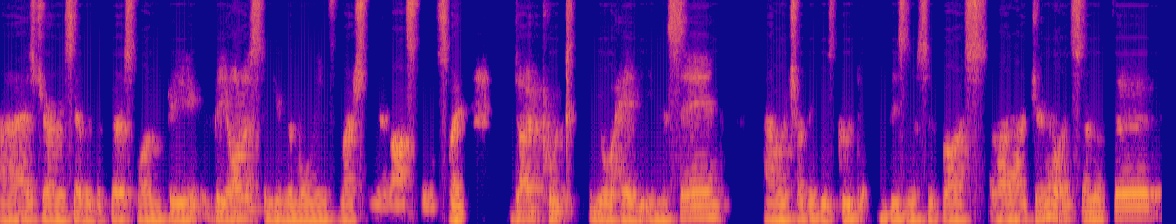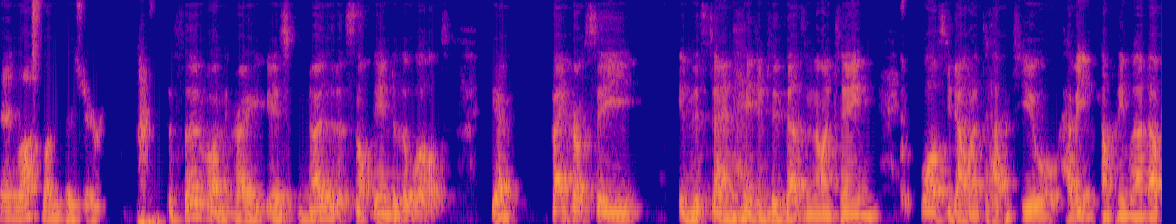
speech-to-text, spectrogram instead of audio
uh, as Jeremy said with the first one, be be honest and give them all the information they've asked for. So don't put your head in the sand, uh, which I think is good business advice uh, generally. So the third and last one, please, Jeremy. The third one, Craig, is know that it's not the end of the world. You know, bankruptcy in this day and age in 2019, whilst you don't want it to happen to you or have your company wound up,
